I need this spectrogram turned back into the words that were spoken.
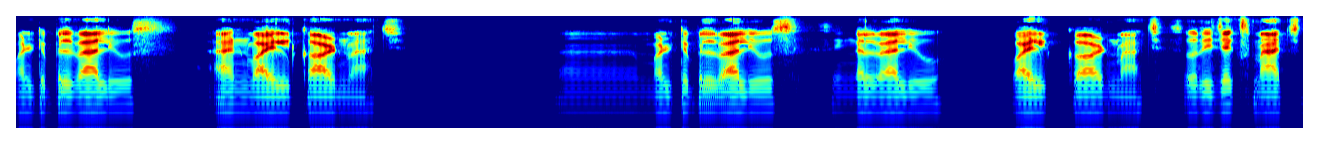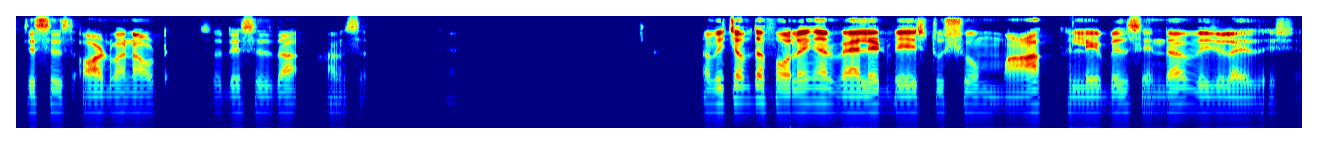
multiple values and wildcard match. Uh, multiple values single value wildcard match. So regex match. This is odd one out. So this is the answer. Now which of the following are valid ways to show mark labels in the visualization?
